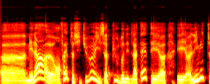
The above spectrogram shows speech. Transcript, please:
mais là, en fait, si tu veux, ils savent plus où donner de la tête et, et limite,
